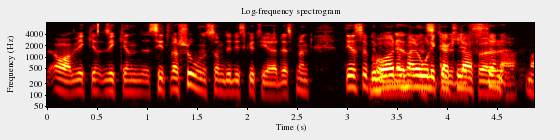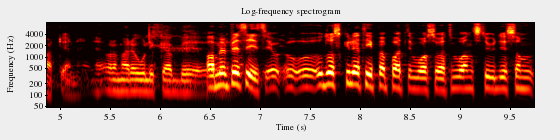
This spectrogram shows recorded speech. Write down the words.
ja, vilken, vilken situation som det diskuterades. Men dels så det var de här olika klasserna, för... Martin. Och de här olika... Ja, men precis. Och, och, då skulle jag tippa på att det var så att det var en studie som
